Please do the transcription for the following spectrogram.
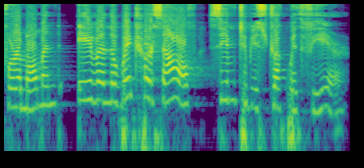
for a moment, even the witch herself seemed to be struck with fear.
